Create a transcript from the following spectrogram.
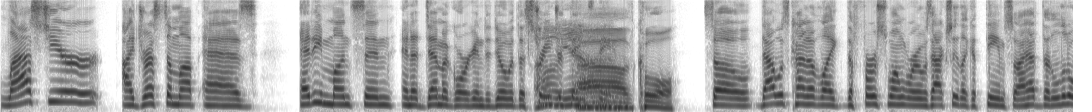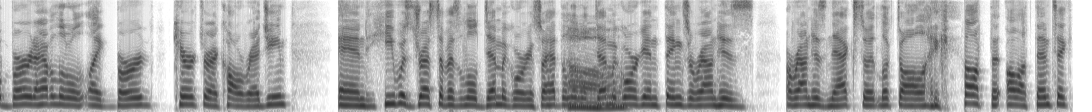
last year, I dressed them up as Eddie Munson and a Demogorgon to deal with the Stranger yeah. Things theme. Oh, cool. So that was kind of like the first one where it was actually like a theme. So I had the little bird. I have a little like bird character I call Reggie, and he was dressed up as a little Demogorgon. So I had the little Aw. Demogorgon things around his around his neck, so it looked all like all, all authentic.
